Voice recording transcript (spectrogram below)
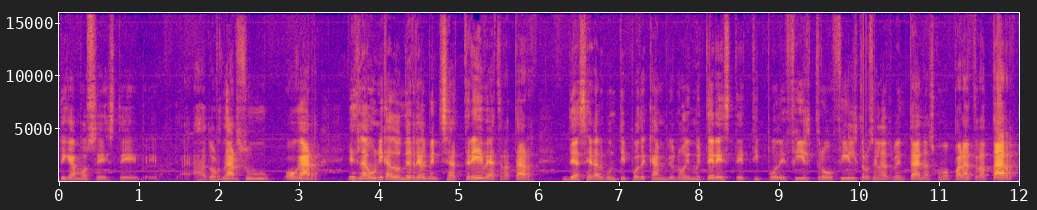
digamos, este, adornar su hogar, es la única donde realmente se atreve a tratar de hacer algún tipo de cambio, ¿no? Y meter este tipo de filtro o filtros en las ventanas como para tratar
